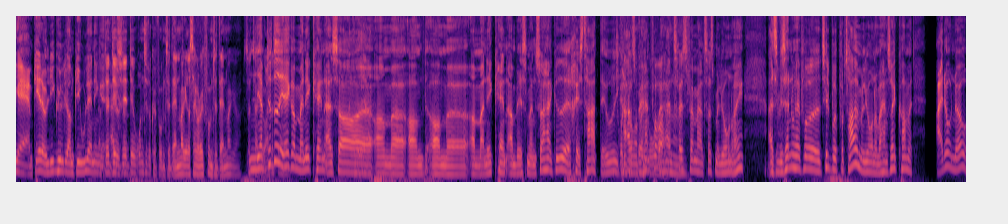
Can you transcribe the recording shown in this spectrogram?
Ja, men det er da jo ligegyldigt, om de er udlændinge. Jamen, det, det, altså... det, det, det er jo grunden til, at du kan få dem til Danmark, ellers så kan du ikke få dem til Danmark. Jo. Så Jamen, det ved jeg ikke, om man ikke kan. Altså, ja, om, øh, om, om, øh, om man ikke kan. Om hvis man så har givet Christart derude i Carlsberg, han får 50-55 millioner, ikke? Altså, hvis han nu havde fået tilbud på 30 millioner, var han så ikke kommet? I don't know,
